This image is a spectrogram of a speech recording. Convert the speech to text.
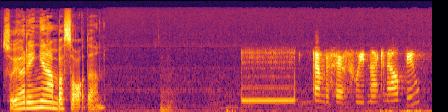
Så jag ringer ambassaden. Embassy of Sweden, I can help you.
